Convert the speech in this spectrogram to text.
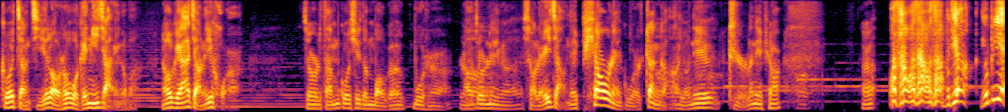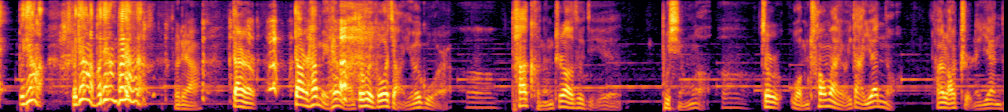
给我讲急了，我说我给你讲一个吧。然后给大家讲了一会儿，就是咱们过去的某个故事，然后就是那个小雷讲那飘那故事，站岗有那纸的那飘。他说：“我操我操我操，不听了，牛逼，不听了，不听了，不听了，不听了。”就这样。但是，但是他每天晚上都会给我讲一个故事。他可能知道自己不行了。就是我们窗外有一大烟囱，他老指那烟囱。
